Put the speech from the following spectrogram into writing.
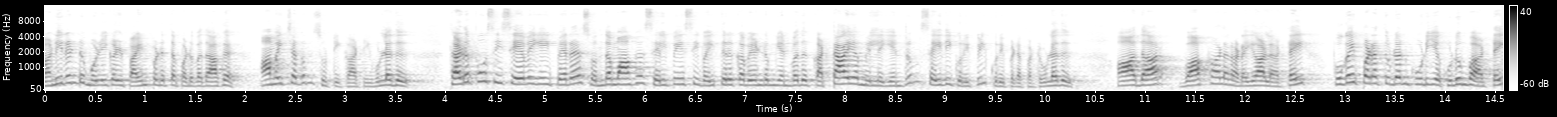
பனிரெண்டு மொழிகள் பயன்படுத்தப்படுவதாக அமைச்சகம் சுட்டிக்காட்டியுள்ளது. தடுப்பூசி சேவையை பெற சொந்தமாக செல்பேசி வைத்திருக்க வேண்டும் என்பது கட்டாயமில்லை என்றும் செய்திக்குறிப்பில் குறிப்பிடப்பட்டுள்ளது. ஆதார் வாக்காளர் அடையாள அட்டை புகைப்படத்துடன் கூடிய குடும்ப அட்டை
